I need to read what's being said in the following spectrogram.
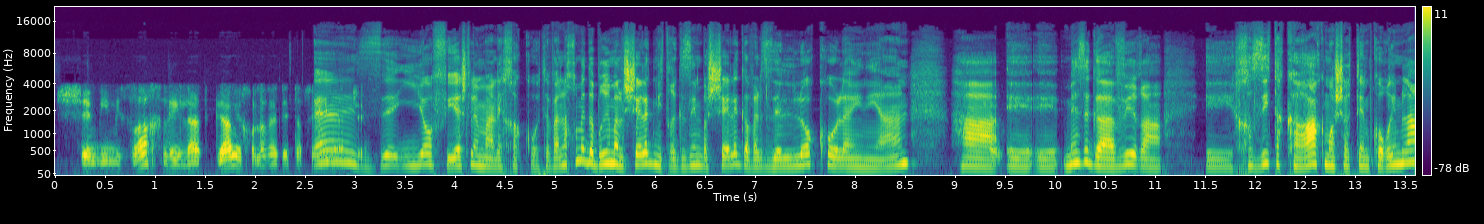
שממזרח לאילת גם יכול לרדת אפילו מעט איזה יופי, יש למה לחכות. אבל אנחנו מדברים על שלג, מתרכזים בשלג, אבל זה לא כל העניין. מזג האוויר, החזית הקרה, כמו שאתם קוראים לה,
